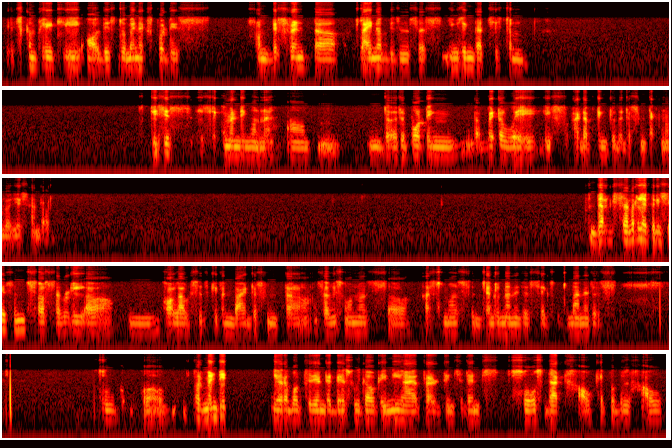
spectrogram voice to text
It's completely all this domain expertise from different uh, line of businesses using that system. This is, is recommending on um, the reporting the better way if adapting to the different technologies and all. There are several appreciations or several uh, um, call-outs given by different uh, service owners, uh, customers, general managers, executive managers, to uh, near about 300 days without any higher priority incidents shows that how capable, how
